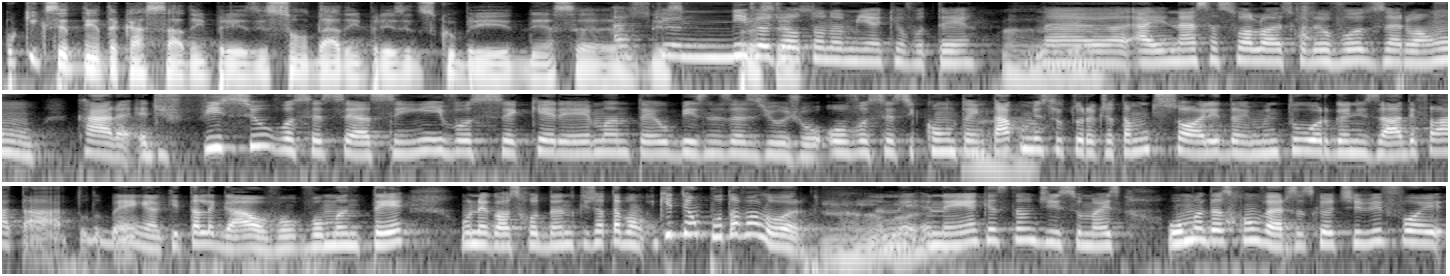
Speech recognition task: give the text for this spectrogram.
O que, que você tenta caçar da empresa e sondar da empresa e descobrir nessa. Acho que nesse o nível de processo? autonomia que eu vou ter, Ah, né? Aí nessa sua lógica, quando eu vou do zero a um, cara, é difícil você ser assim e você querer manter o business as usual. Ou você se contentar Ah. com uma estrutura que já está muito sólida e muito organizada e falar, ah, tá, tudo bem, aqui tá legal, vou, vou manter o negócio rodando que já tá bom. E que tem um puta valor. Nem é questão disso, mas uma das conversas que eu tive foi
